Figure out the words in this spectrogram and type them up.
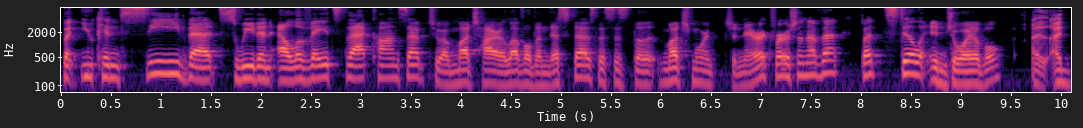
But you can see that Sweden elevates that concept to a much higher level than this does. This is the much more generic version of that, but still enjoyable. I, I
